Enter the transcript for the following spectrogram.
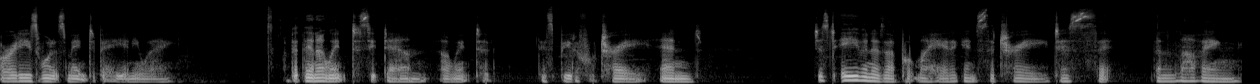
or it is what it's meant to be anyway. But then I went to sit down, I went to this beautiful tree, and just even as I put my head against the tree, just the, the loving,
